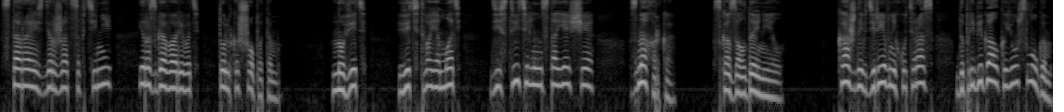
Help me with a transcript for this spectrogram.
стараясь держаться в тени и разговаривать только шепотом. «Но ведь ведь твоя мать действительно настоящая знахарка, сказал Дэниел. Каждый в деревне хоть раз да прибегал к ее услугам,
